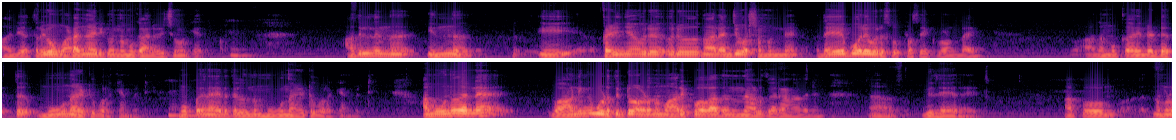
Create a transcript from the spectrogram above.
അതിന്റെ എത്രയോ മടങ്ങായിരിക്കും നമുക്ക് ആലോചിച്ച് നോക്കിയാൽ. അതിൽ നിന്ന് ഇന്ന് ഈ കഴിഞ്ഞ ഒരു ഒരു നാലഞ്ച് വർഷം മുന്നേ അതേപോലെ ഒരു സൂപ്പർ സൈക്കിൾ ഉണ്ടായി നമുക്ക് അതിന്റെ ഡെത്ത് മൂന്നായിട്ട് കുറയ്ക്കാൻ പറ്റി. മുപ്പതിനായിരത്തിൽ നിന്ന് മൂന്നായിട്ട് കുറയ്ക്കാൻ പറ്റി ആ മൂന്ന് തന്നെ വാണിംഗ് കൊടുത്തിട്ടും അവിടെ നിന്ന് മാറിപ്പോകാതെ നിന്ന ആൾക്കാരാണ് അതിന് വിധേയരായത് അപ്പോൾ നമ്മൾ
